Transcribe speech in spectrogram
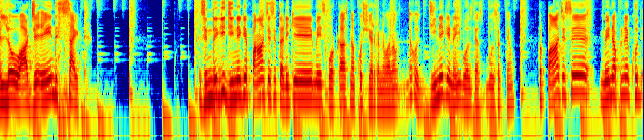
Hello R J in this side ज़िंदगी जीने के पाँच ऐसे तरीके मैं इस पॉडकास्ट में आपको शेयर करने वाला हूँ। देखो, जीने के नहीं बोलते, बोल सकते हम, पर पाँच ऐसे मैंने अपने खुद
